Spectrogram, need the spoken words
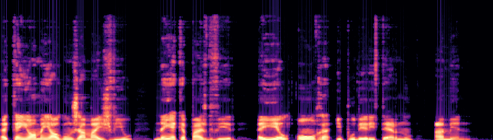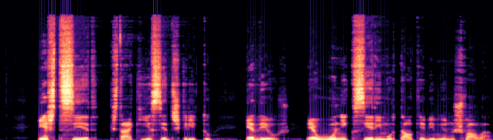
a quem homem algum jamais viu, nem é capaz de ver, a ele honra e poder eterno. Amém. Este ser que está aqui a ser descrito é Deus, é o único ser imortal que a Bíblia nos fala.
